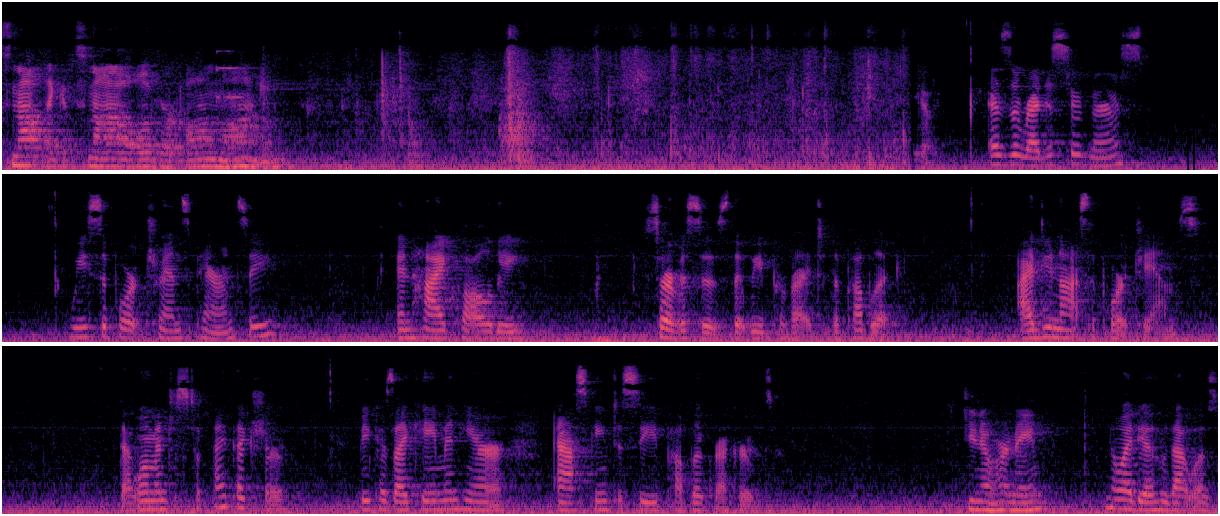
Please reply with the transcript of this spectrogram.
It's not like it's not all over online. As a registered nurse, we support transparency and high quality services that we provide to the public. I do not support JAMS. That woman just took my picture because I came in here asking to see public records. Do you know her name? No idea who that was.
